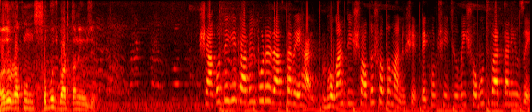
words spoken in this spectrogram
নজর রাখুন সবুজ বার্তা নিউজে। সাগরদিঘি কাবিলপুরের রাস্তা বেহাল। ভোগান্তি শত শত মানুষের। দেখুন সেই ছবি সবুজ বার্তা নিউজে।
